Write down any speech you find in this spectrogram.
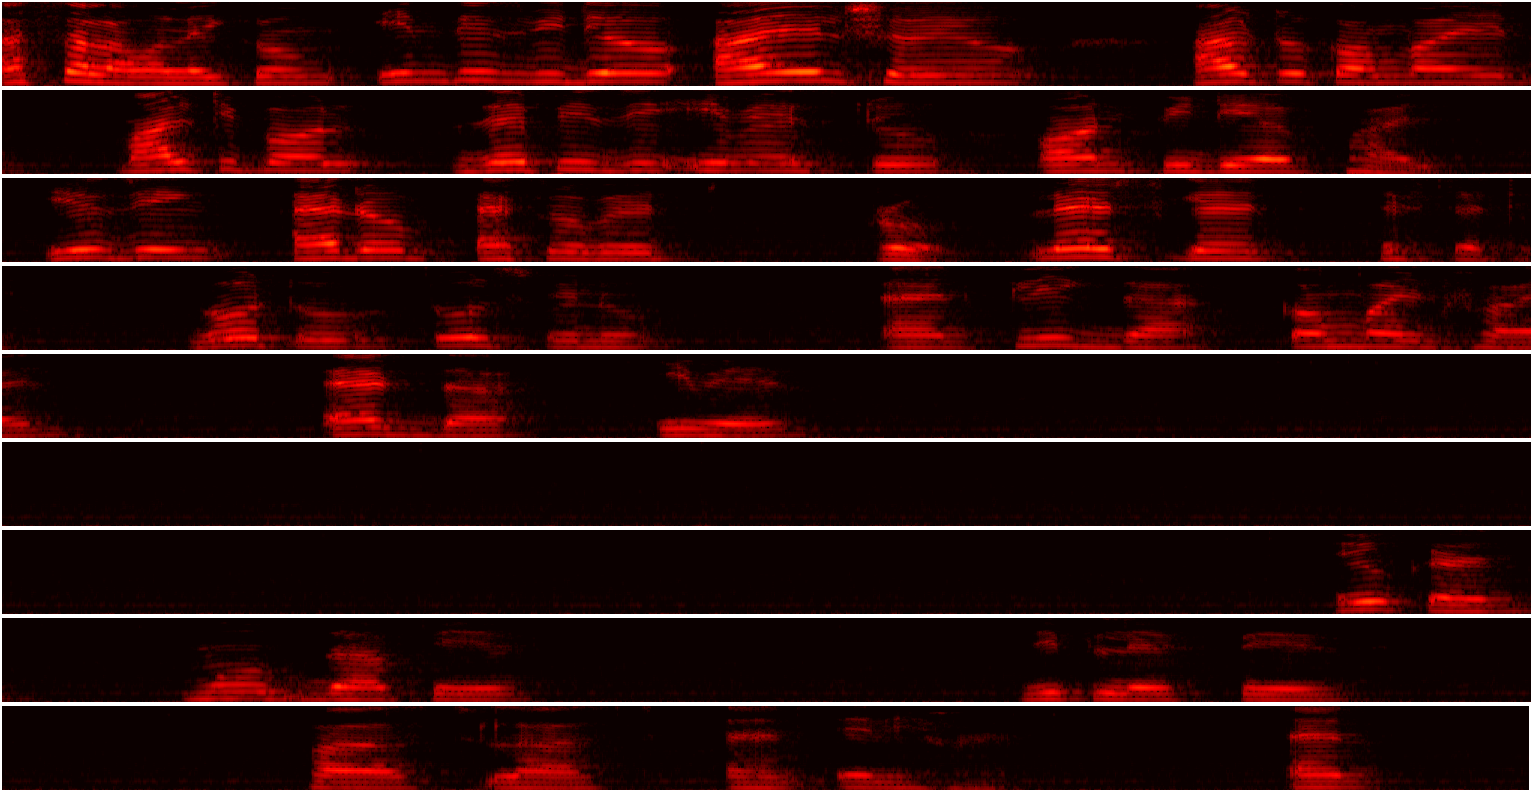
Assalamu alaikum. In this video, I will show you how to combine multiple JPG images to one PDF file using Adobe Acrobat Pro. Let's get started. Go to Tools menu and click the combine file. Add the image you can move the page replace page first last and anywhere and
